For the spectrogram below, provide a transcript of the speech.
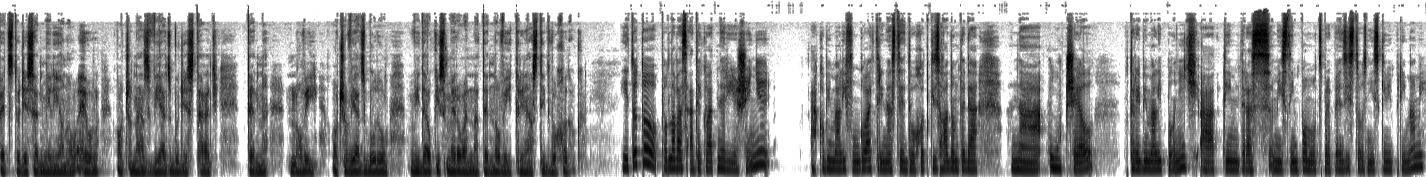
510 miliónov eur, o čo nás viac bude stať ten nový, o čo viac budú výdavky smerovať na ten nový 13. dôchodok. Je toto podľa vás adekvátne riešenie, ako by mali fungovať 13. dôchodky vzhľadom teda na účel, ktorý by mali plniť a tým teraz myslím pomoc pre penzistov s nízkymi príjmami?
